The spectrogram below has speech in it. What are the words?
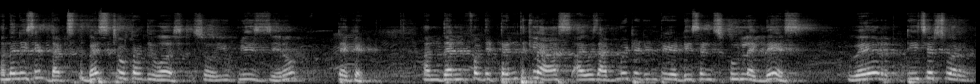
And then he said, that's the best out of the worst. So you please, you know, take it. And then for the 10th class, I was admitted into a decent school like this, where teachers were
